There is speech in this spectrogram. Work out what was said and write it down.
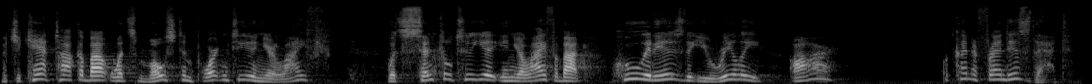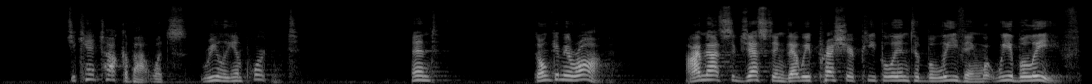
but you can't talk about what's most important to you in your life, what's central to you in your life about who it is that you really are? What kind of friend is that? But you can't talk about what's really important. And don't get me wrong, I'm not suggesting that we pressure people into believing what we believe.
